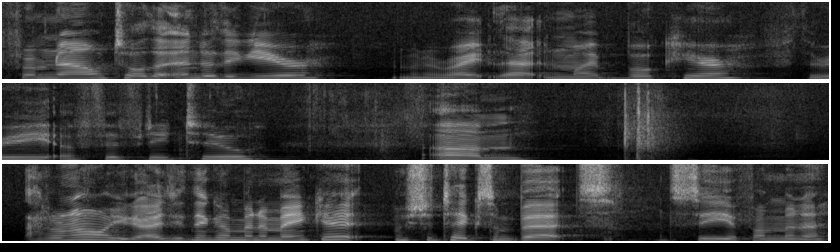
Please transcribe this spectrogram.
From now till the end of the year, I'm going to write that in my book here. Three of 52. Um, I don't know, you guys. You think I'm gonna make it? We should take some bets and see if I'm gonna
